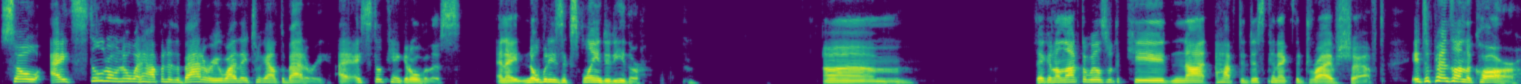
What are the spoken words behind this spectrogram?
So I still don't know what happened to the battery, why they took out the battery. I, I still can't get over this. And I nobody's explained it either. Um they can unlock the wheels with the key, not have to disconnect the drive shaft. It depends on the car.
